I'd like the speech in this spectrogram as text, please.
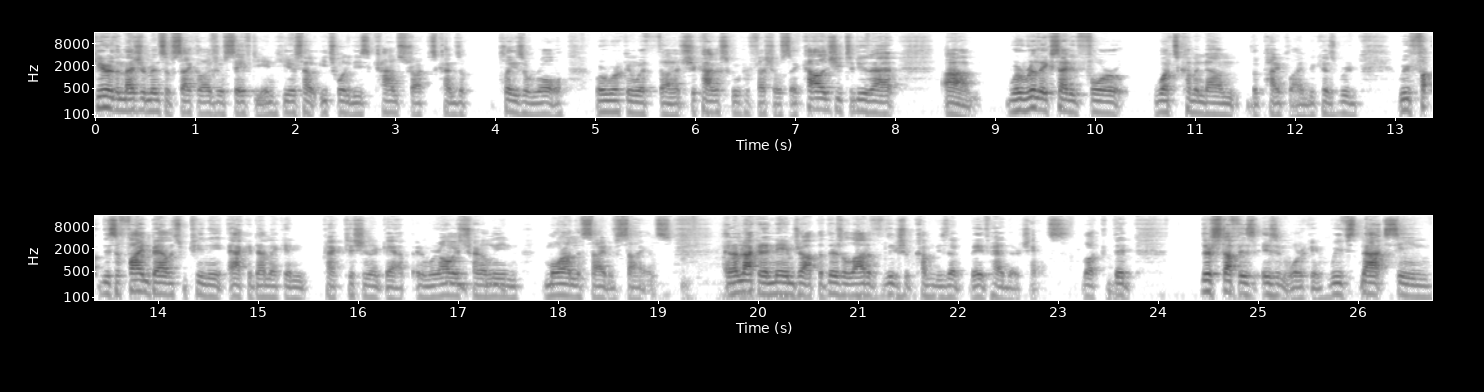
here are the measurements of psychological safety and here's how each one of these constructs kinds of plays a role. We're working with uh, chicago school of professional psychology to do that. Um, we're really excited for what's coming down the pipeline because we're we there's a fine balance between the academic and practitioner gap and we're always trying to mm-hmm. lean more on the side of science. And I'm not going to name drop, but there's a lot of leadership companies that they've had their chance. Look, that their stuff is isn't working. We've not seen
